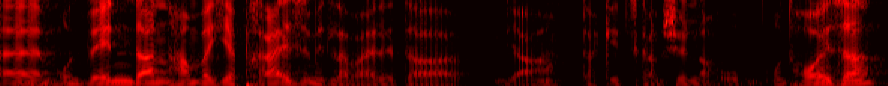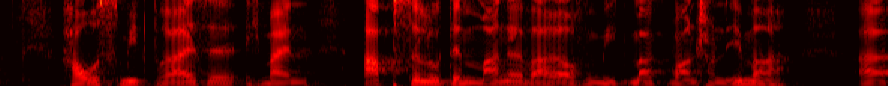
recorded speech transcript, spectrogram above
Ähm, mhm. Und wenn, dann haben wir hier Preise mittlerweile, da, ja, da geht es ganz schön nach oben. Und Häuser, Hausmietpreise, ich meine, absolute Mangelware auf dem Mietmarkt waren schon immer äh,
